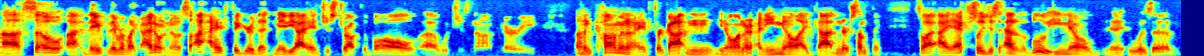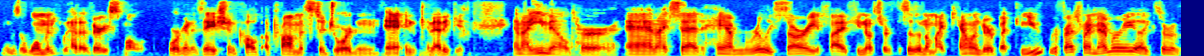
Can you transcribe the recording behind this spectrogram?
uh, so uh, they, they were like, I don't know. So I, I, had figured that maybe I had just dropped the ball, uh, which is not very uncommon. I had forgotten, you know, on a, an email I'd gotten or something. So I, I, actually just out of the blue emailed. Uh, it was a it was a woman who had a very small organization called A Promise to Jordan in Connecticut. And I emailed her and I said, Hey, I'm really sorry if I've, you know, sort of this isn't on my calendar, but can you refresh my memory? Like, sort of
